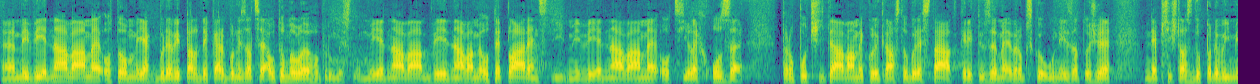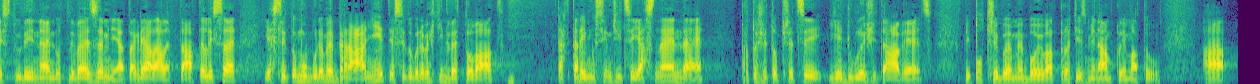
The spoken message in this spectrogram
Eh, my vyjednáváme o tom, jak bude vypadat dekarbonizace automobilového průmyslu. My vyjednáváme, vyjednáváme o teplárenství, my vyjednáváme o cílech OZE, propočítáváme, kolik nás to bude stát, kritizujeme Evropskou unii za to, že nepřišla s dopadovými studii na jednotlivé země a tak dále. Ale ptáte-li se, jestli tomu budeme bránit, jestli to budeme chtít vetovat, tak tady musím říct jasné ne, protože to přeci je důležitá věc. My potřebujeme bojovat proti změnám klimatu. A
